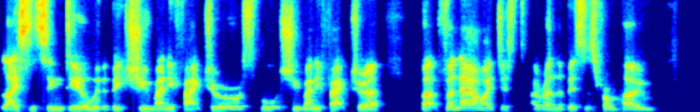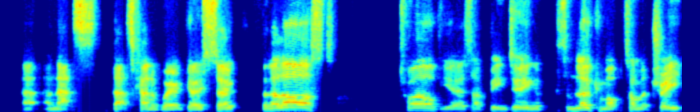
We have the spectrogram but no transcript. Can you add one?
licensing deal with a big shoe manufacturer or a sports shoe manufacturer. But for now, I just I run the business from home, uh, and that's that's kind of where it goes. So for the last 12 years, I've been doing some locum optometry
